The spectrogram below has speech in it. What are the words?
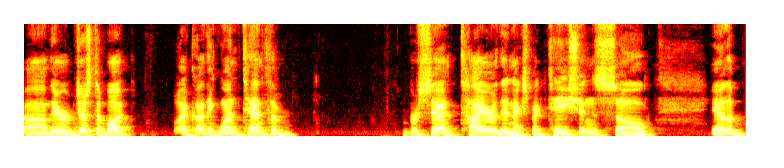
Um, they were just about like I think one tenth of percent higher than expectations. So, you know, the,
